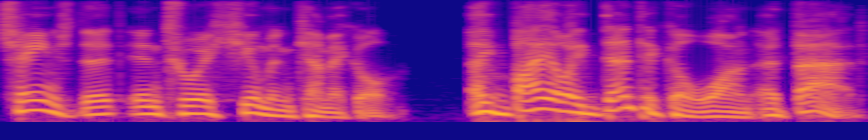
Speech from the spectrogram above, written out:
changed it into a human chemical, a bioidentical one at that.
